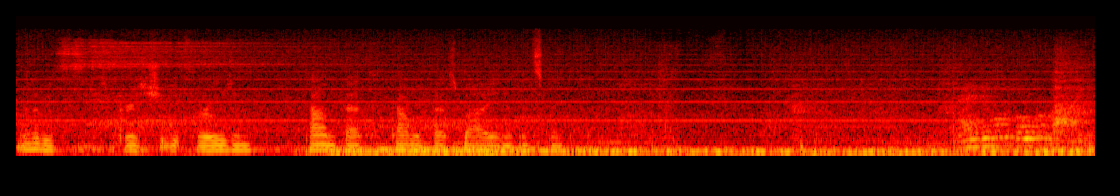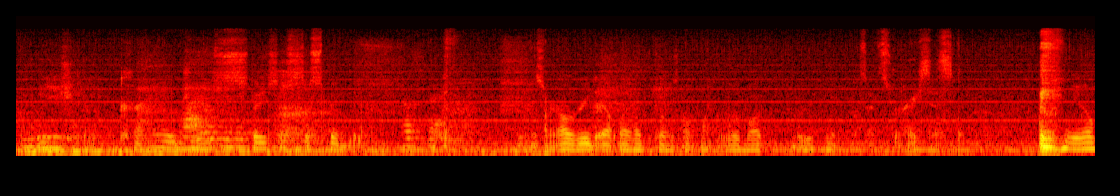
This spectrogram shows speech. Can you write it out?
Man, that'd be some crazy shit get frozen. Time pass, time would pass by in an instant. Cryostasis suspended. Sorry, I'll read it out loud because I don't like a robot because that's racist. you know?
